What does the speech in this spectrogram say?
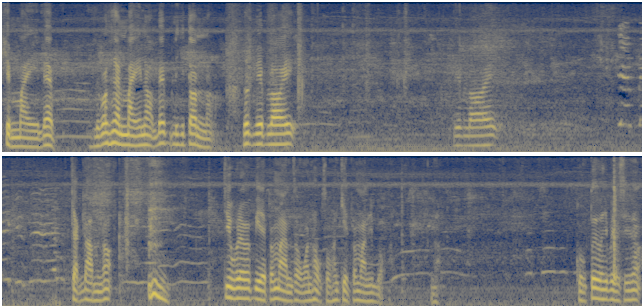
เข็มใหม่แบบ หรือว่าเฮือนใหม่เนาะแบบดิจิตอลเนาะรถเรียบร้อย เรียบร้อย จากดำเนาะจิ้วได้มาปีได้ประมาณ2006 2007ประมาณนี้บอกเนาะกงเตอร์มันจะเป็นสีเนาะ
